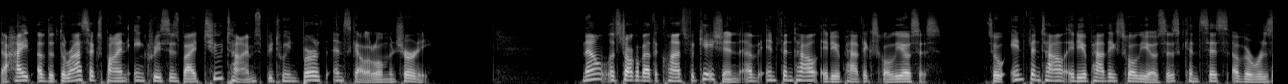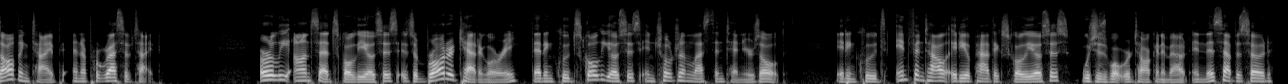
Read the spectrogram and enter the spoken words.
The height of the thoracic spine increases by two times between birth and skeletal maturity. Now let's talk about the classification of infantile idiopathic scoliosis. So, infantile idiopathic scoliosis consists of a resolving type and a progressive type. Early onset scoliosis is a broader category that includes scoliosis in children less than 10 years old. It includes infantile idiopathic scoliosis, which is what we're talking about in this episode,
